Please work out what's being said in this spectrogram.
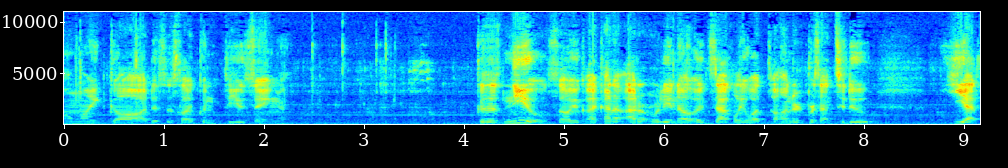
Oh my god, this is like confusing. Because it's new, so you, I kind of I don't really know exactly what 100% to do yet.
